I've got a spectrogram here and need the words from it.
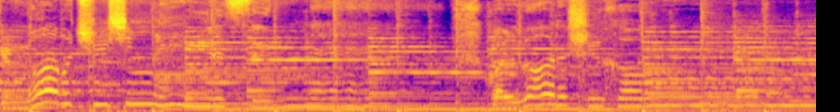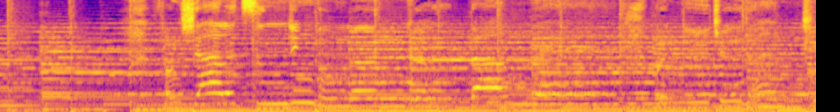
却抹不去心里的思念。花落的时候，放下了曾经不满和抱怨，关于这段情，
